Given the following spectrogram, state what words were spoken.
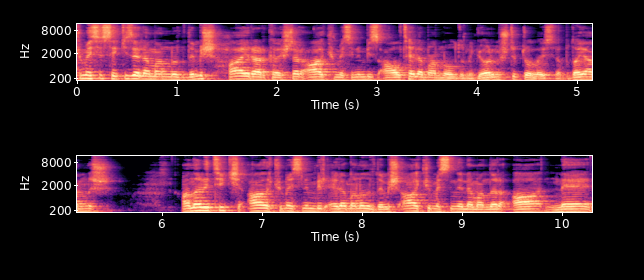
kümesi 8 elemanlıdır demiş. Hayır arkadaşlar A kümesinin biz 6 elemanlı olduğunu görmüştük. Dolayısıyla bu da yanlış. Analitik A kümesinin bir elemanıdır demiş. A kümesinin elemanları A, N,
